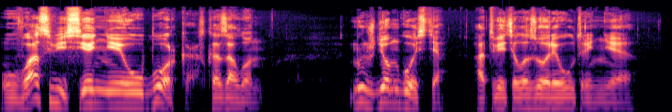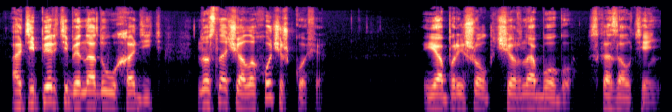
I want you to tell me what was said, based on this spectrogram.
«У вас весенняя уборка», — сказал он. «Мы ждем гостя», — ответила Зоря утренняя. «А теперь тебе надо уходить. Но сначала хочешь кофе?» «Я пришел к Чернобогу», — сказал тень.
